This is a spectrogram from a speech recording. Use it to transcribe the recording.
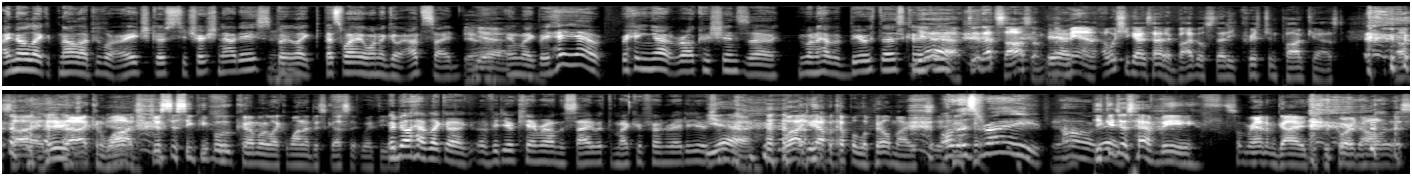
I know like not a lot of people our age goes to church nowadays, but like that's why I want to go outside. Yeah. Yeah. And like, but hey, yeah, we're hanging out. We're all Christians. Uh, you want to have a beer with us? Kind Yeah, of thing. dude, that's awesome. Yeah. Man, I wish you guys had a Bible study Christian podcast outside that I can watch just to see people who come or like want to discuss it with you. Maybe I'll have like a, a video camera on the side with the microphone ready or something. yeah. well, I do have a couple lapel mics. Oh, that's right. Yeah. Oh, you man. could just have me, some random guy, just recording all of this.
